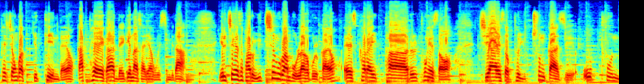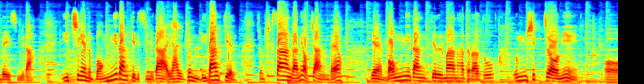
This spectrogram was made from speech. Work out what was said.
패션과 뷰티인데요. 카페가 4개나 자리하고 있습니다. 1층에서 바로 2층으로 한번 올라가 볼까요? 에스카레이터를 통해서 지하에서부터 6층까지 오픈되어 있습니다. 2층에는 먹리단길 있습니다. 야 요즘 리단길 좀 식상한 감이 없지 않은데요. 예, 먹리단길만 하더라도 음식점이 어,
